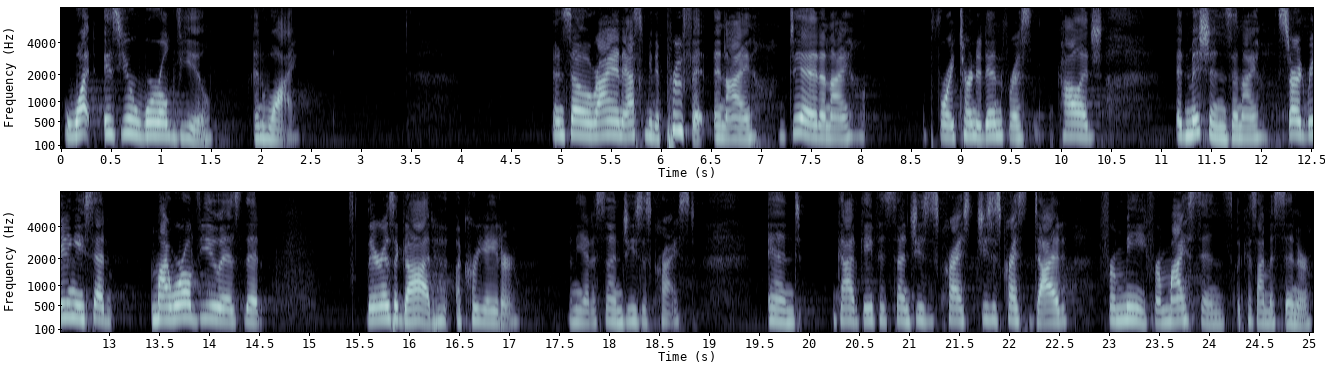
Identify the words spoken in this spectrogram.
What is your worldview and why? And so Ryan asked me to proof it, and I did. And I, before he turned it in for his college admissions, and I started reading, he said, My worldview is that there is a God, a creator, and he had a son, Jesus Christ. And God gave his son, Jesus Christ. Jesus Christ died for me, for my sins, because I'm a sinner.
